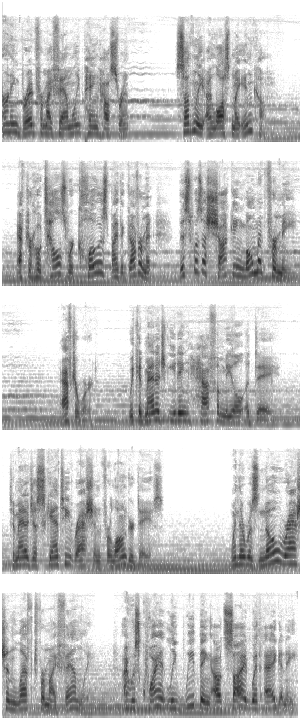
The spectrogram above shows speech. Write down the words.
earning bread for my family, paying house rent. Suddenly, I lost my income. After hotels were closed by the government, this was a shocking moment for me. Afterward, we could manage eating half a meal a day to manage a scanty ration for longer days. When there was no ration left for my family, I was quietly weeping outside with agony.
